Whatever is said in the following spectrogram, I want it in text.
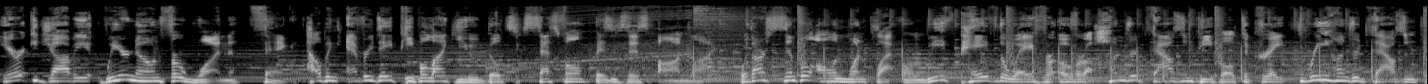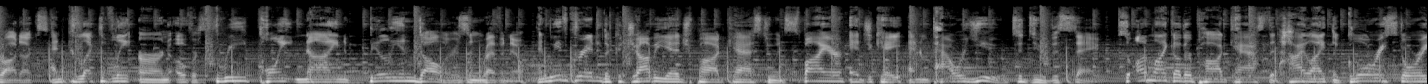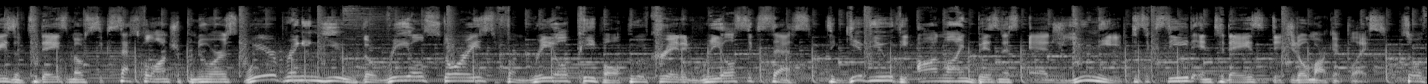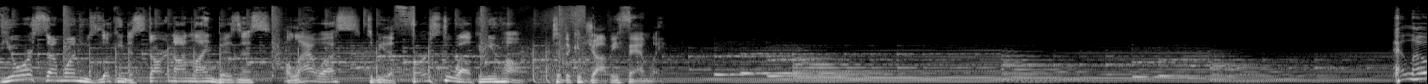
Here at Kajabi, we're known for one thing, helping everyday people like you build successful businesses online. With our simple all-in-one platform, we've paved the way for over 100,000 people to create 300,000 products and collectively earn over $3.9 billion in revenue. And we've created the Kajabi Edge podcast to inspire, educate, and empower you to do the same. So unlike other podcasts that highlight the glory stories of today's most successful successful entrepreneurs, we're bringing you the real stories from real people who have created real success to give you the online business edge you need to succeed in today's digital marketplace. So if you're someone who's looking to start an online business, allow us to be the first to welcome you home to the Kajabi family.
